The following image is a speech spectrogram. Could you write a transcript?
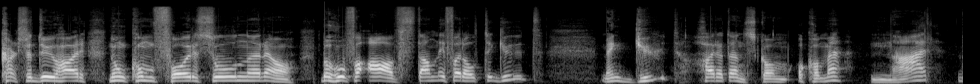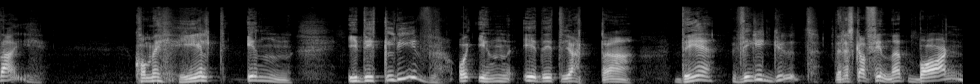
Kanskje du har noen komfortsoner og behov for avstand i forhold til Gud. Men Gud har et ønske om å komme nær deg. Komme helt inn i ditt liv og inn i ditt hjerte. Det vil Gud. Dere skal finne et barn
